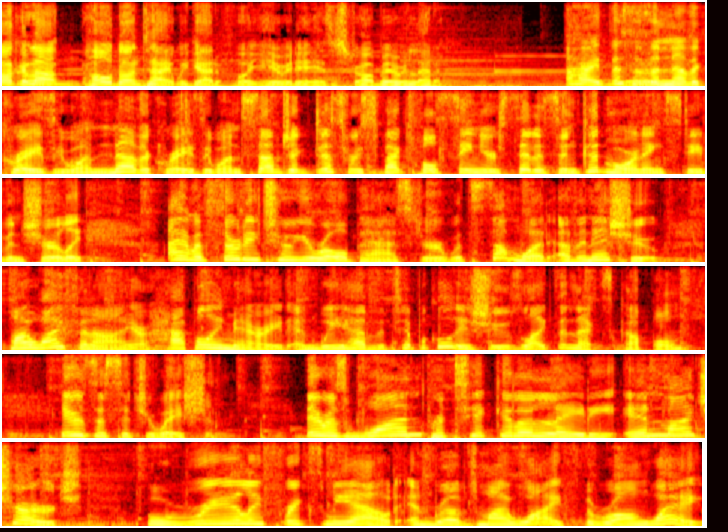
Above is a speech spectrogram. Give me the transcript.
buckle up. Mm. Hold on tight. We got it for you. Here it is, the strawberry letter. All right, this is another crazy one. Another crazy one. Subject disrespectful senior citizen. Good morning, Steve and Shirley. I am a 32 year old pastor with somewhat of an issue. My wife and I are happily married, and we have the typical issues like the next couple. Here's the situation there is one particular lady in my church who really freaks me out and rubs my wife the wrong way.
